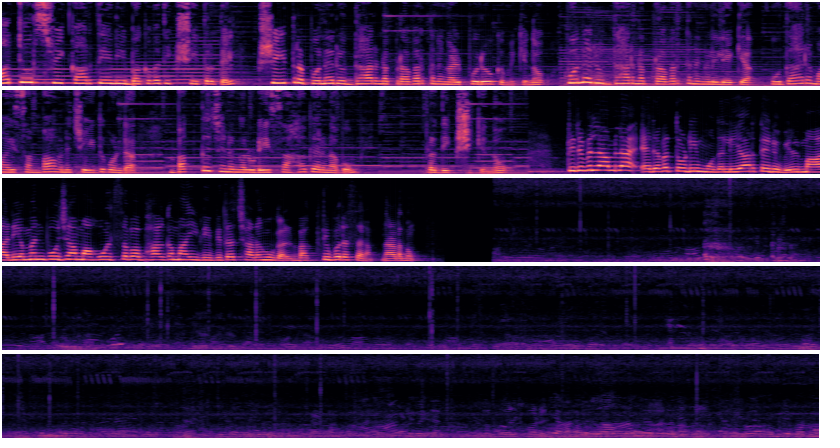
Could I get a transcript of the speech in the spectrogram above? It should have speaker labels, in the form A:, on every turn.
A: ആറ്റൂർ ശ്രീ കാർത്തേനി ഭഗവതി ക്ഷേത്രത്തിൽ ക്ഷേത്ര പുനരുദ്ധാരണ പ്രവർത്തനങ്ങൾ പുരോഗമിക്കുന്നു. പുനരുദ്ധാരണ പ്രവർത്തനങ്ങളിലേക്ക് ഉദാരമായി സംഭാവന ചെയ്തുകൊണ്ട് ഭക്തജനങ്ങളുടെ സഹകരണവും പ്രതീക്ഷിക്കുന്നു.
B: തിരുവല്ലാമല എരവത്തൊടി മുതലിയാർ തെരുവിൽ മാരിയമ്മൻ പൂജ മഹോത്സവ ഭാഗമായി വിവിധ ചടങ്ങുകൾ ഭക്തിപുരസരം നടന്നു.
